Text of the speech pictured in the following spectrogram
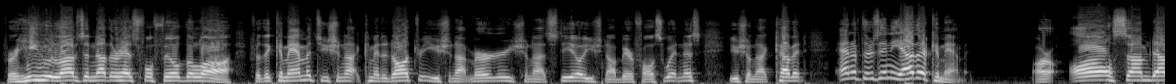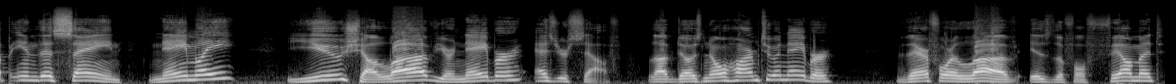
For he who loves another has fulfilled the law. For the commandments, you shall not commit adultery, you shall not murder, you shall not steal, you shall not bear false witness, you shall not covet, and if there's any other commandment, are all summed up in this saying, namely, you shall love your neighbor as yourself. Love does no harm to a neighbor. Therefore, love is the fulfillment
